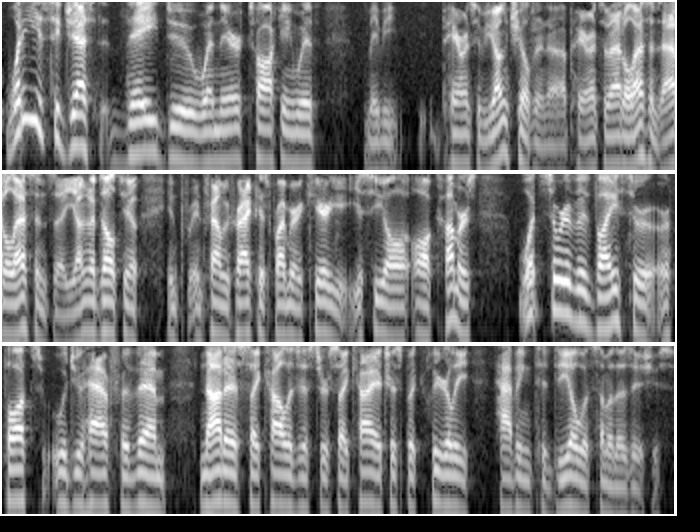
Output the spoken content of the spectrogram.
What do you suggest they do when they're talking with maybe parents of young children, uh, parents of adolescents, adolescents, uh, young adults? You know, in, in family practice, primary care, you, you see all, all comers. What sort of advice or, or thoughts would you have for them not as psychologist or psychiatrist, but clearly having to deal with some of those issues?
